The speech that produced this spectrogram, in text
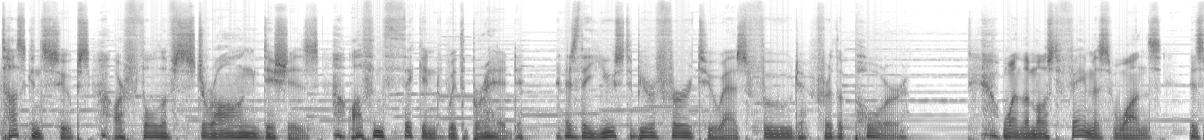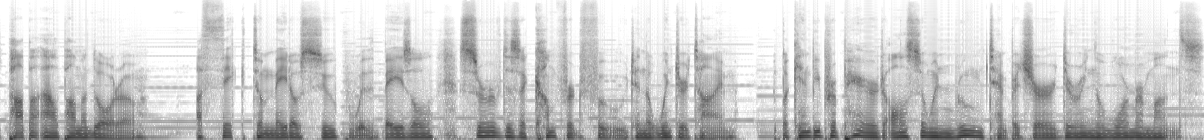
Tuscan soups are full of strong dishes, often thickened with bread, as they used to be referred to as food for the poor. One of the most famous ones is Pappa al Pomodoro, a thick tomato soup with basil served as a comfort food in the wintertime, but can be prepared also in room temperature during the warmer months.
